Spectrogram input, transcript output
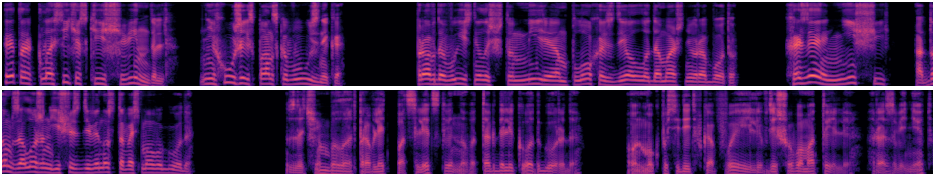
Это классический швиндель, не хуже испанского узника. Правда, выяснилось, что Мириам плохо сделала домашнюю работу. Хозяин нищий, а дом заложен еще с 98-го года. Зачем было отправлять подследственного так далеко от города? Он мог посидеть в кафе или в дешевом отеле, разве нет?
